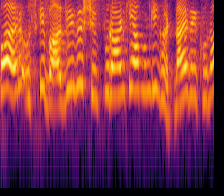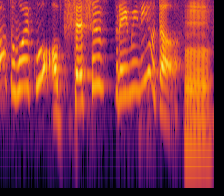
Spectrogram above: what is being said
पर उसके बाद भी अगर शिव पुराण की आप उनकी घटनाएँ देखो ना तो वो एक वो ऑब्सेसिव प्रेमी नहीं होता। हम्म।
